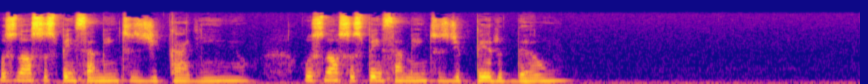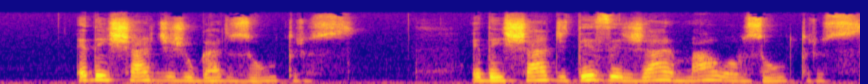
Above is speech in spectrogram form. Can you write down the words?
os nossos pensamentos de carinho, os nossos pensamentos de perdão. É deixar de julgar os outros, é deixar de desejar mal aos outros,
